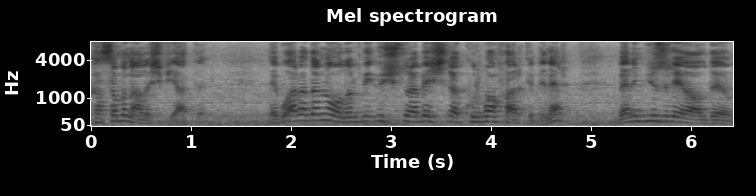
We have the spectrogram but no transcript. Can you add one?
kasabın alış fiyatı. E bu arada ne olur? Bir 3 lira 5 lira kurban farkı biner. Benim 100 liraya aldığım,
